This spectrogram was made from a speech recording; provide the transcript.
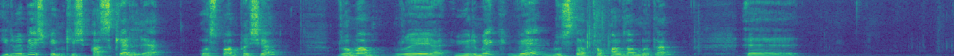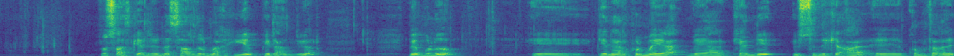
25 bin kişi askerle Osman Paşa Romanya'ya yürümek ve Ruslar toparlanmadan e, Rus askerlerine saldırmak planlıyor. Ve bunu e, genelkurmaya veya kendi üstündeki e, komutana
